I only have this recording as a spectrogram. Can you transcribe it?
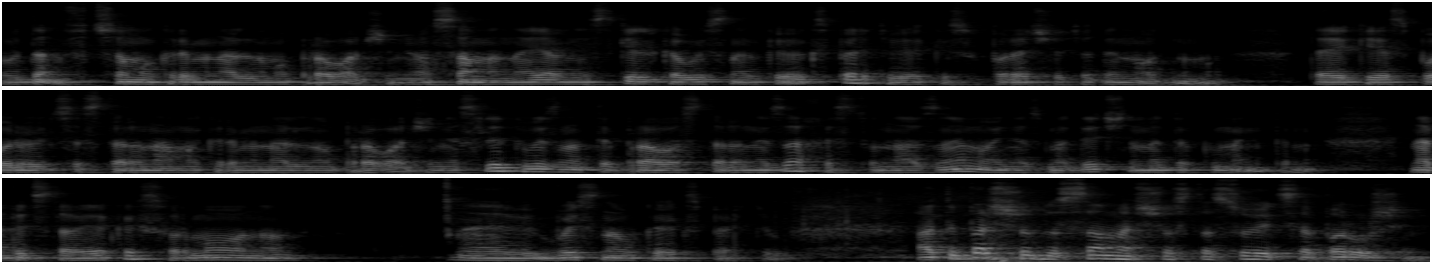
в цьому кримінальному провадженні, а саме наявність кілька висновків експертів, які суперечать один одному, та які оспорюються сторонами кримінального провадження, слід визнати право сторони захисту на ознайомлення з медичними документами, на підставі яких сформовано е, висновки експертів. А тепер щодо саме, що стосується порушень.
